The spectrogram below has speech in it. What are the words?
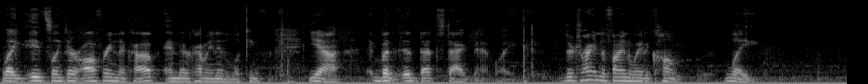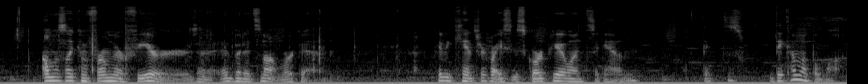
Like it's like they're offering the cup and they're coming in looking for yeah, but that's stagnant. Like they're trying to find a way to come like almost like confirm their fears, but it's not working. Maybe Cancer, Pisces, Scorpio once again. I think this they come up a lot.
